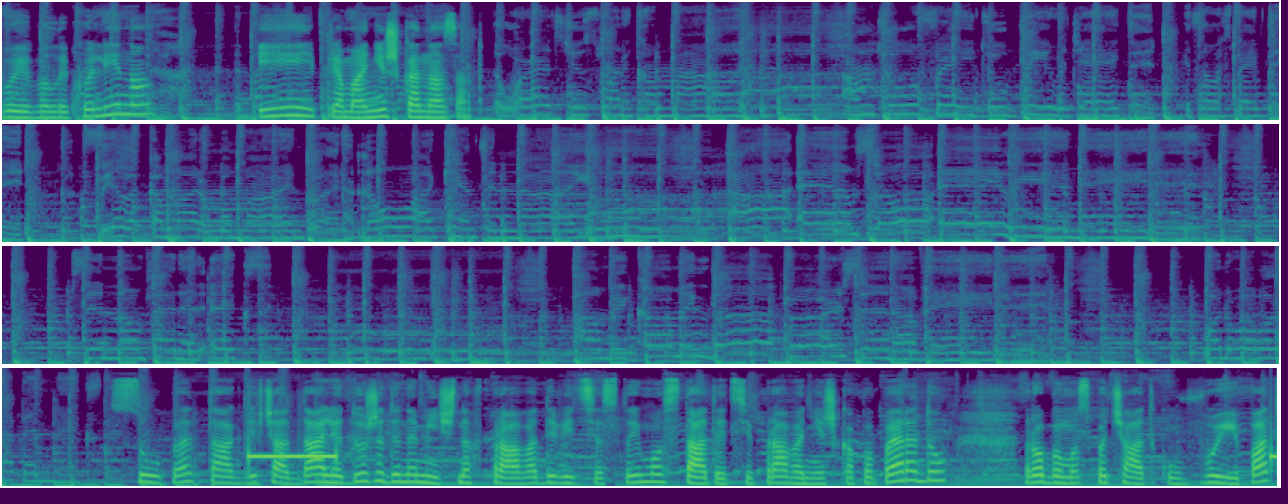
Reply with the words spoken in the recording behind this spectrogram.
Вивели коліно і пряма ніжка назад. Супер. Так, дівчат, далі дуже динамічна вправа. Дивіться, стоїмо в статиці, права ніжка попереду. Робимо спочатку випад,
